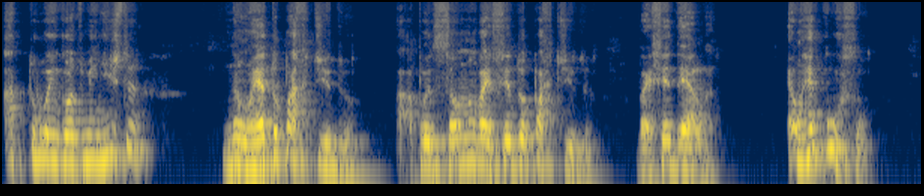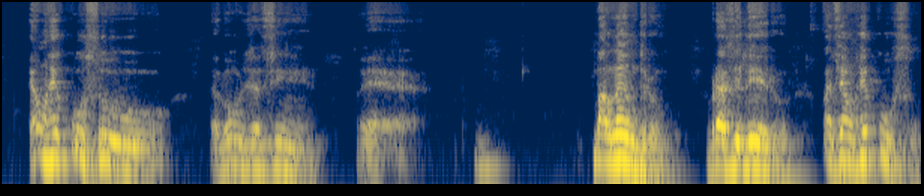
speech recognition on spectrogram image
atua enquanto ministra, não é do partido. A posição não vai ser do partido vai ser dela. É um recurso. É um recurso, vamos dizer assim, é, malandro, brasileiro, mas é um recurso.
